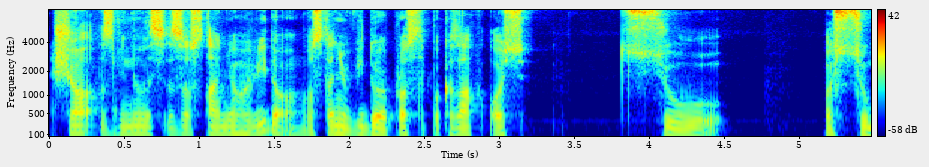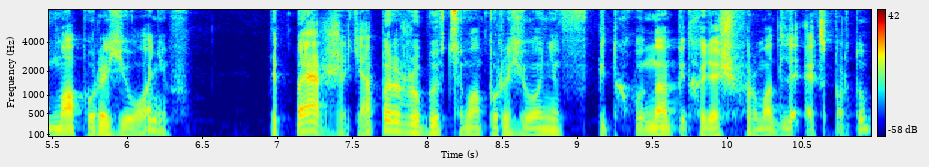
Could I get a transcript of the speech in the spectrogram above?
Що змінилось з останнього відео? В останньому відео я просто показав ось цю ось цю мапу регіонів. Тепер же я переробив цю мапу регіонів підхо- на підходящий формат для експорту.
